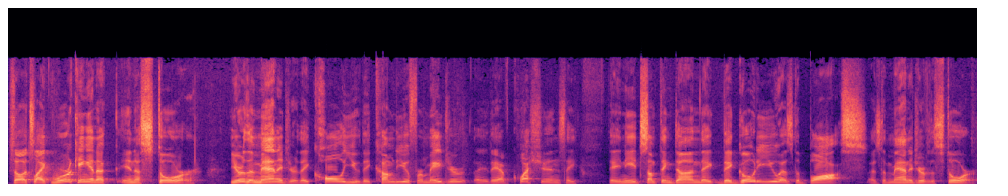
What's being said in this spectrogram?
So it's like working in a, in a store. You're the manager. They call you, they come to you for major, they have questions, they, they need something done. They, they go to you as the boss, as the manager of the store.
